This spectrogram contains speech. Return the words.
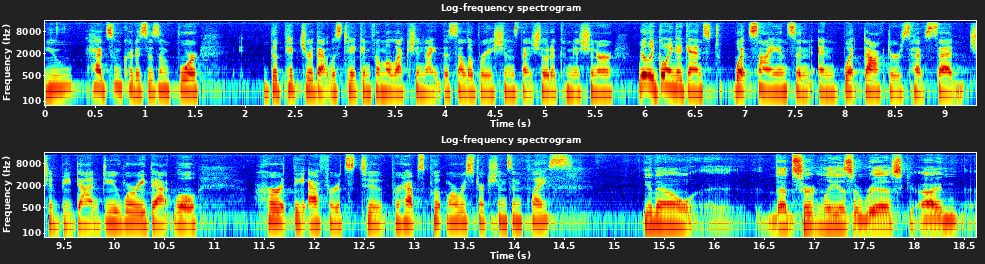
you had some criticism for the picture that was taken from election night, the celebrations that showed a commissioner really going against what science and, and what doctors have said should be done. Do you worry that will hurt the efforts to perhaps put more restrictions in place? You know, that certainly is a risk. I'm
